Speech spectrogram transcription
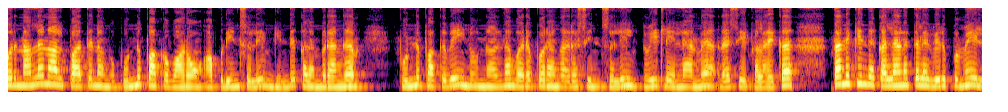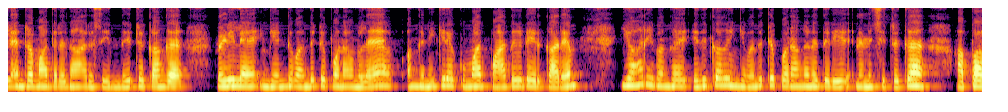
ஒரு நல்ல நாள் பார்த்து நாங்க பொண்ணு பார்க்க வரோம் அப்படின்னு சொல்லி இங்கிருந்து கிளம்புறாங்க. பொண்ணு பார்க்கவே இன்னொரு நாள் தான் வரப்போறாங்க அரசின்னு சொல்லி எங்க எல்லாருமே அரசியை கலாய்க்க தனக்கு இந்த கல்யாணத்துல விருப்பமே இல்லைன்ற மாதிரி தான் அரசி இருந்துட்டு இருக்காங்க. வெளியில இங்க இருந்து வந்துட்டு போனவங்கள அங்க நிக்கிற குமார் பார்த்துக்கிட்டே இருக்காரு. யார் இவங்க? எதுக்காக இங்க வந்துட்டு போறாங்கன்னு தெரிய நினைச்சிட்டு இருக்க? அப்பா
